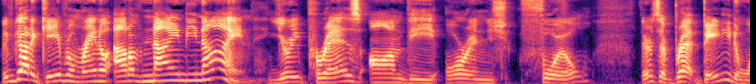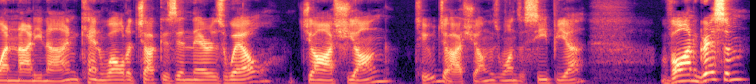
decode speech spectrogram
We've got a Gabriel Moreno out of 99. Yuri Perez on the orange foil. There's a Brett Baty to 199. Ken Waldichuk is in there as well. Josh Jung, two Josh Jungs. One's a sepia. Vaughn Grissom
